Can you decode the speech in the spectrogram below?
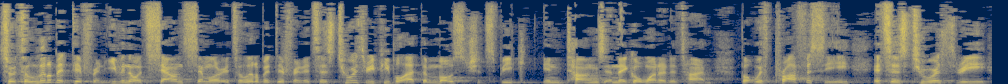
So it's a little bit different. Even though it sounds similar, it's a little bit different. It says two or three people at the most should speak in tongues and they go one at a time. But with prophecy, it says two or three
